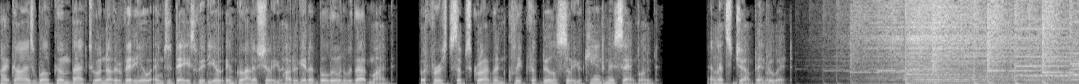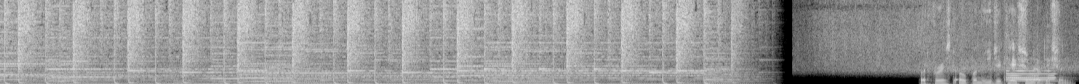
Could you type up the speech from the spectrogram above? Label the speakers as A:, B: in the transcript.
A: Hi guys welcome back to another video and today's video I'm gonna show you how to get a balloon without mud. But first subscribe and click the bell so you can't miss upload. And let's jump into it. But first open the Education Edition.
